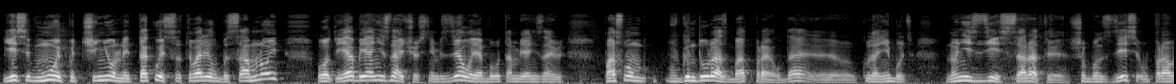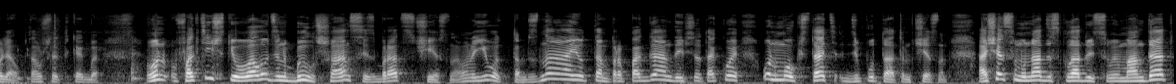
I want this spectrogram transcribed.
если бы мой подчиненный такой сотворил бы со мной, вот, я бы, я не знаю, что с ним сделал, я бы его там, я не знаю, послом в Гондурас бы отправил, да, э, куда-нибудь. Но не здесь, в Саратове, чтобы он здесь управлял, потому что это как бы... Он, фактически, у Володина был шанс избраться честно. Он его там знают, там пропаганда и все такое. Он мог стать депутатом честным. А сейчас ему надо складывать свой мандат,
